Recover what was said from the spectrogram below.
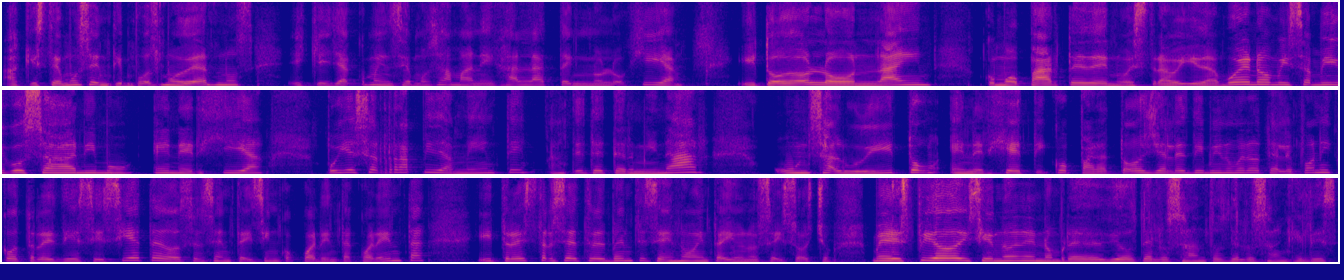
a que estemos en tiempos modernos y que ya comencemos a manejar la tecnología y todo lo online como parte de nuestra vida. Bueno, mis amigos, ánimo, energía. Voy a hacer rápidamente, antes de terminar, un saludito energético para todos. Ya les di mi número telefónico 317-265-4040 y 313-326-9168. Me despido diciendo en el nombre de Dios, de los santos, de los ángeles,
